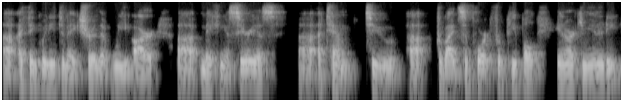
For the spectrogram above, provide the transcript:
I think we need to make sure that we are making a serious uh, attempt to uh, provide support for people in our community.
